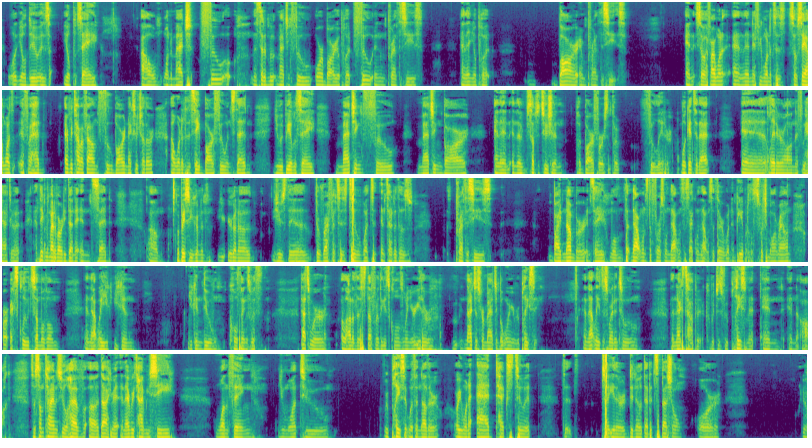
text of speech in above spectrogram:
what you'll do is you'll say, I'll want to match foo instead of matching foo or bar, you'll put foo in parentheses, and then you'll put bar in parentheses. And so if I want, and then if you wanted to, so say I wanted, if I had every time I found foo bar next to each other, I wanted to say bar foo instead. You would be able to say matching foo, matching bar, and then in the substitution, put bar first and put foo later. We'll get to that uh, later on if we have to. I think we might have already done it and said, um, but basically you're gonna you're gonna use the the references to what's inside of those parentheses by number and say, well, th- that one's the first one, that one's the second one, that one's the third one, and be able to switch them all around or exclude some of them, and that way you you can you can do cool things with. That's where a lot of this stuff really gets cool is when you're either not just for matching, but when you're replacing, and that leads us right into the next topic, which is replacement in in awk. So sometimes you'll have a document, and every time you see one thing, you want to replace it with another, or you want to add text to it to to either denote that it's special or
